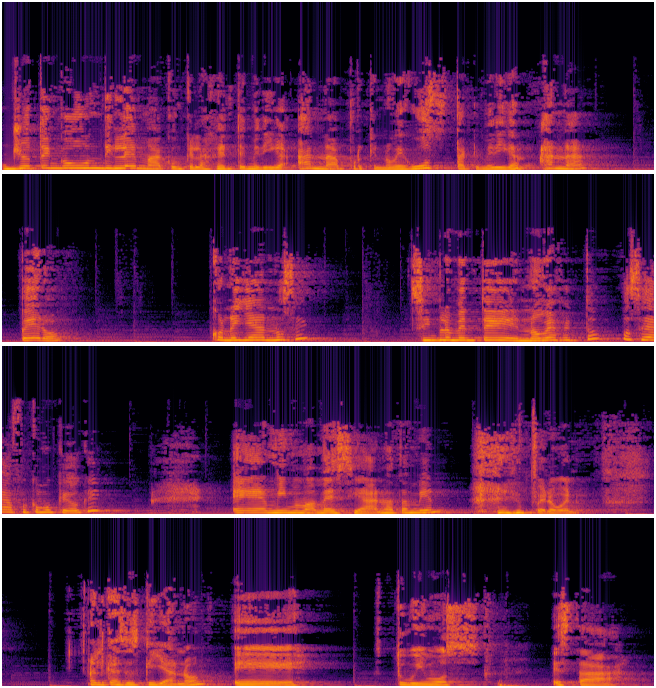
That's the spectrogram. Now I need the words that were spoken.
yo tengo un dilema con que la gente me diga Ana, porque no me gusta que me digan Ana, pero con ella no sé, simplemente no me afectó, o sea, fue como que, ok. Eh, mi mamá me decía Ana también, pero bueno, el caso es que ya no. Eh, tuvimos esta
